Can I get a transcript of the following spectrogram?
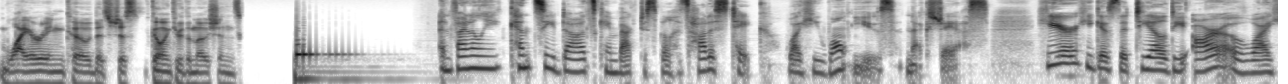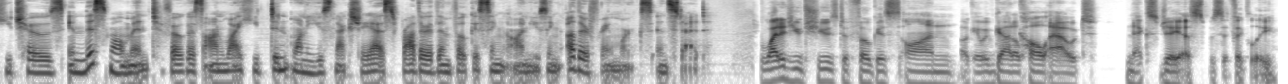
wiring code that's just going through the motions. And finally, Kent C. Dodds came back to spill his hottest take why he won't use Next.js. Here, he gives the TLDR of why he chose in this moment to focus on why he didn't want to use Next.js rather than focusing on using other frameworks instead. Why did you choose to focus on, okay, we've got to call out Next.js specifically?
